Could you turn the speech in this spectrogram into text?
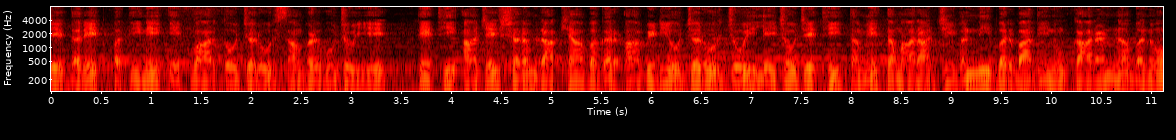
જે દરેક પતિને એકવાર તો જરૂર સાંભળવું જોઈએ. તેથી આજે શરમ રાખ્યા વગર આ વીડિયો જરૂર જોઈ લેજો જેથી તમે તમારા જીવનની બરબાદીનું કારણ ન બનો.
